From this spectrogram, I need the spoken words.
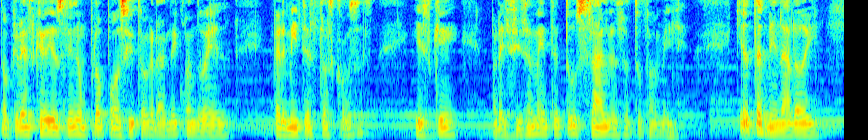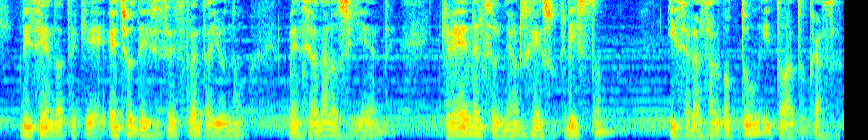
¿No crees que Dios tiene un propósito grande cuando Él permite estas cosas? Y es que precisamente tú salves a tu familia. Quiero terminar hoy diciéndote que Hechos 16:31 menciona lo siguiente. Cree en el Señor Jesucristo y serás salvo tú y toda tu casa.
